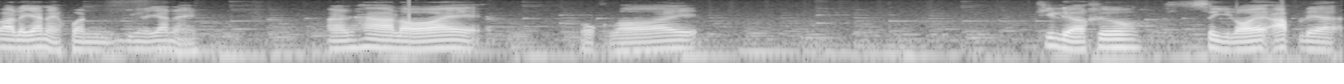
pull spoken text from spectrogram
ว่าระยะไหนควรยิงระยะไหนอันนั้นห้าร้อยหกร้อยที่เหลือคือสี่ร้อยอัพเลยอะ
